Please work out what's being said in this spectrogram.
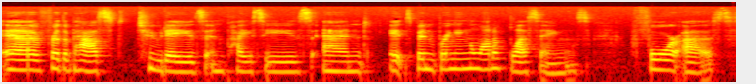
uh, for the past two days in Pisces, and it's been bringing a lot of blessings for us.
